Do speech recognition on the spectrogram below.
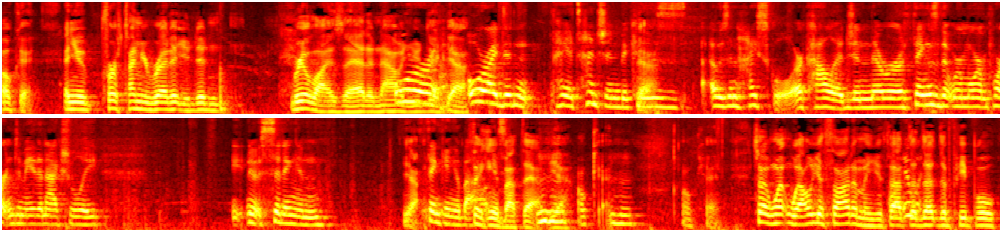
Okay. And you first time you read it, you didn't realize that, and now or you did. Yeah. or I didn't pay attention because I was in high school or college, and there were things that were more important to me than actually, you know, sitting and yeah. thinking about. Thinking about that. Mm-hmm. Yeah. Okay. Okay. So it went well. You thought? I mean, you thought that the, the people.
